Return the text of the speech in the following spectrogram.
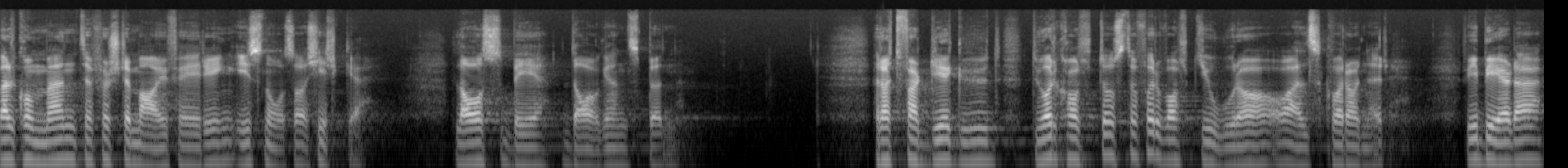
Velkommen til 1. mai-feiring i Snåsa kirke. La oss be dagens bønn. Rettferdige Gud, du har kalt oss til å forvalte jorda og elske hverandre. Vi ber deg,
